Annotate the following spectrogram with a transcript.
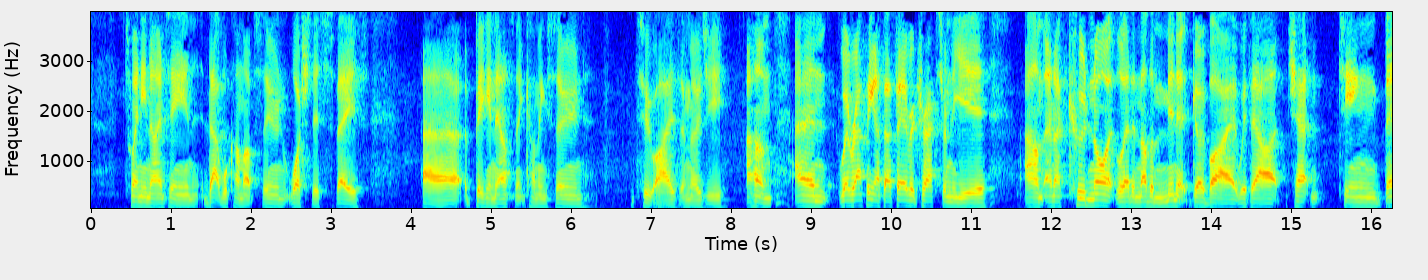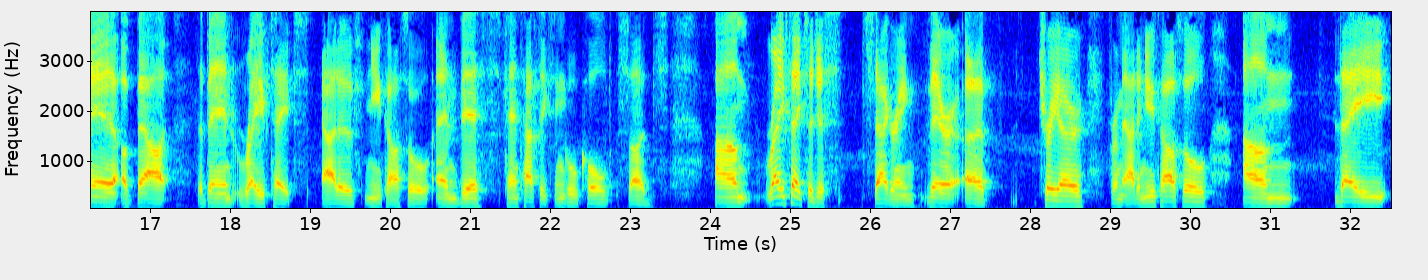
2019. That will come up soon. Watch this space. Uh, a big announcement coming soon. Two eyes emoji. Um, and we're wrapping up our favorite tracks from the year. Um, and I could not let another minute go by without chatting Bear about the band Rave Tapes out of Newcastle and this fantastic single called Suds. Um, Rave Tapes are just staggering. They're a trio from out of Newcastle. Um, they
